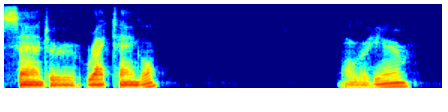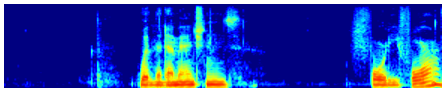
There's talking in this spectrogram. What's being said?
center rectangle over here with the dimensions 44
